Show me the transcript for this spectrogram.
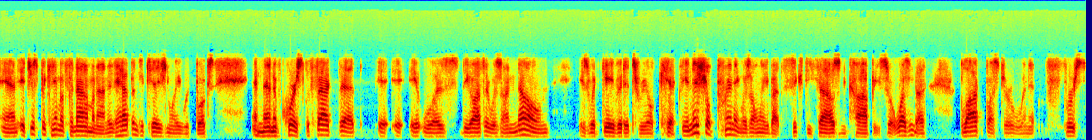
And it just became a phenomenon. It happens occasionally with books. And then, of course, the fact that it, it, it was the author was unknown is what gave it its real kick. The initial printing was only about 60,000 copies, so it wasn't a blockbuster when it first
